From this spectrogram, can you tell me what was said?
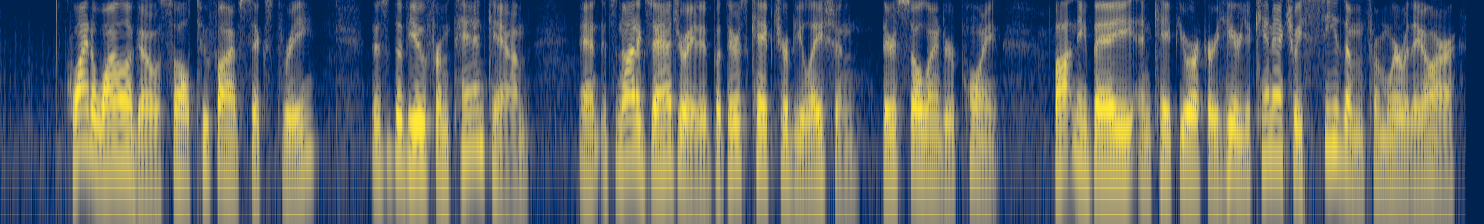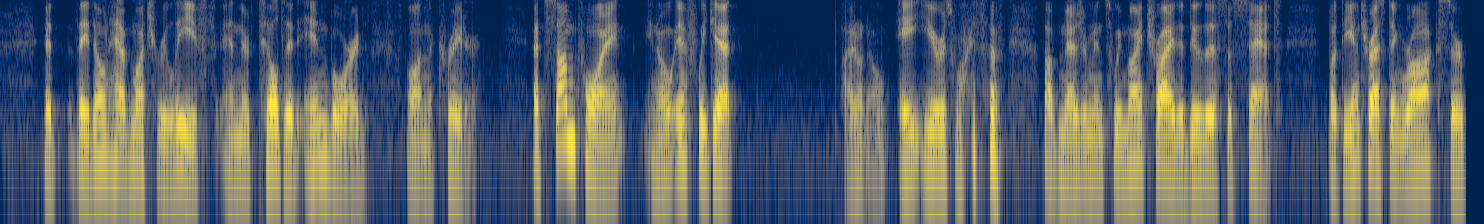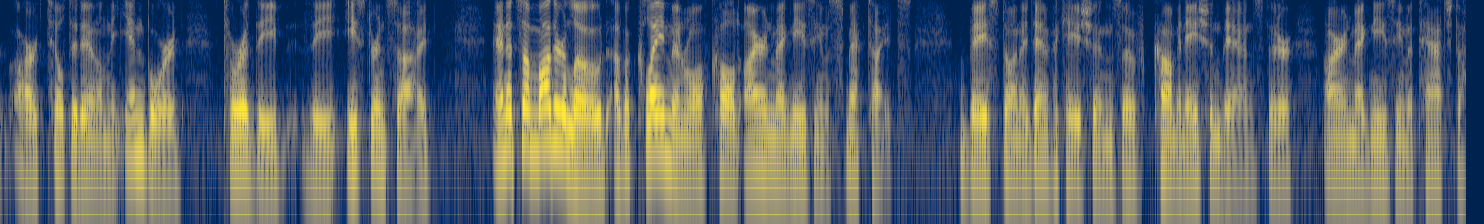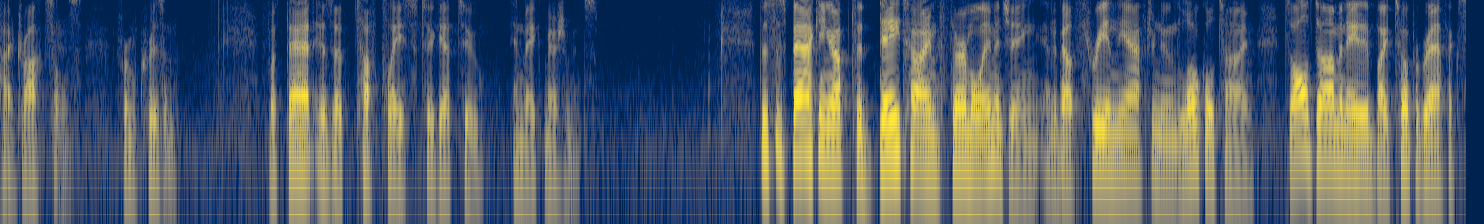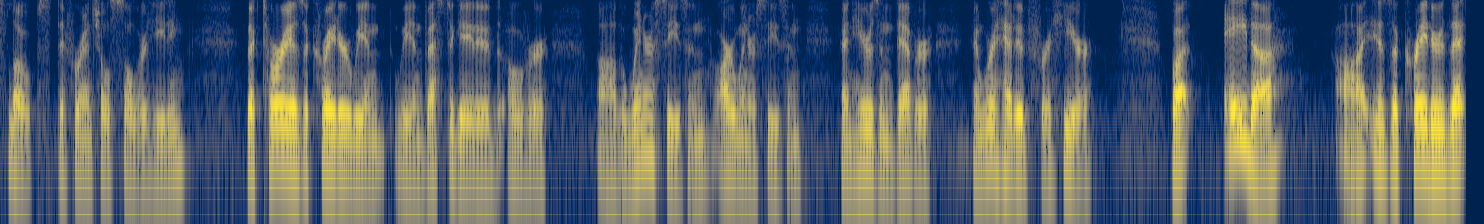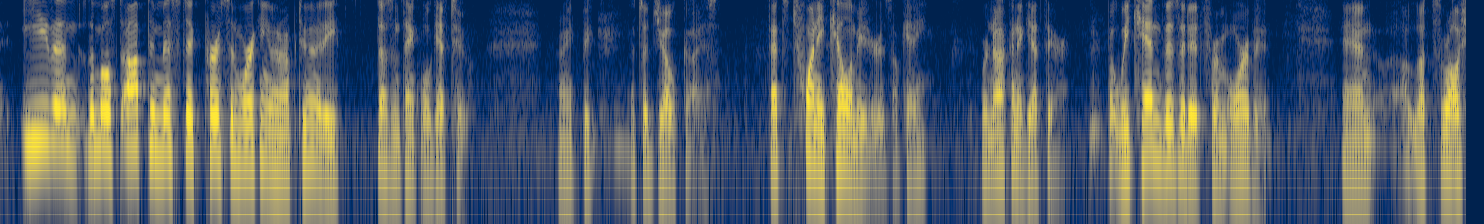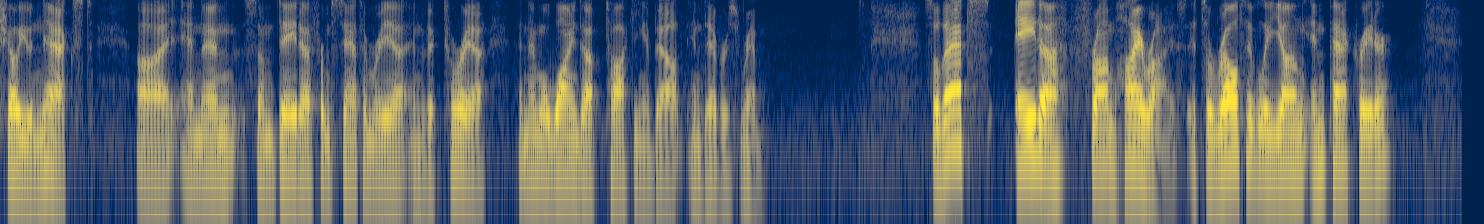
quite a while ago, Sol 2563. This is the view from PanCam, and it's not exaggerated, but there's Cape Tribulation, there's Solander Point. Botany Bay and Cape York are here. You can't actually see them from where they are. It, they don't have much relief, and they're tilted inboard on the crater. At some point, you know, if we get, I don't know, eight years worth of, of measurements, we might try to do this ascent but the interesting rocks are, are tilted in on the inboard toward the, the eastern side. And it's a mother lode of a clay mineral called iron magnesium smectites, based on identifications of combination bands that are iron magnesium attached to hydroxyls from CRISM. But that is a tough place to get to and make measurements. This is backing up to daytime thermal imaging at about 3 in the afternoon local time. It's all dominated by topographic slopes, differential solar heating. Victoria is a crater we, in, we investigated over uh, the winter season, our winter season, and here's Endeavour, and we're headed for here. But Ada uh, is a crater that even the most optimistic person working on opportunity doesn't think we'll get to, right? It's a joke, guys. That's 20 kilometers, okay? We're not going to get there. But we can visit it from orbit. And uh, let's what I'll show you next, uh, and then some data from Santa Maria and Victoria, and then we'll wind up talking about Endeavour's rim. So that's Ada from HiRISE. It's a relatively young impact crater.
